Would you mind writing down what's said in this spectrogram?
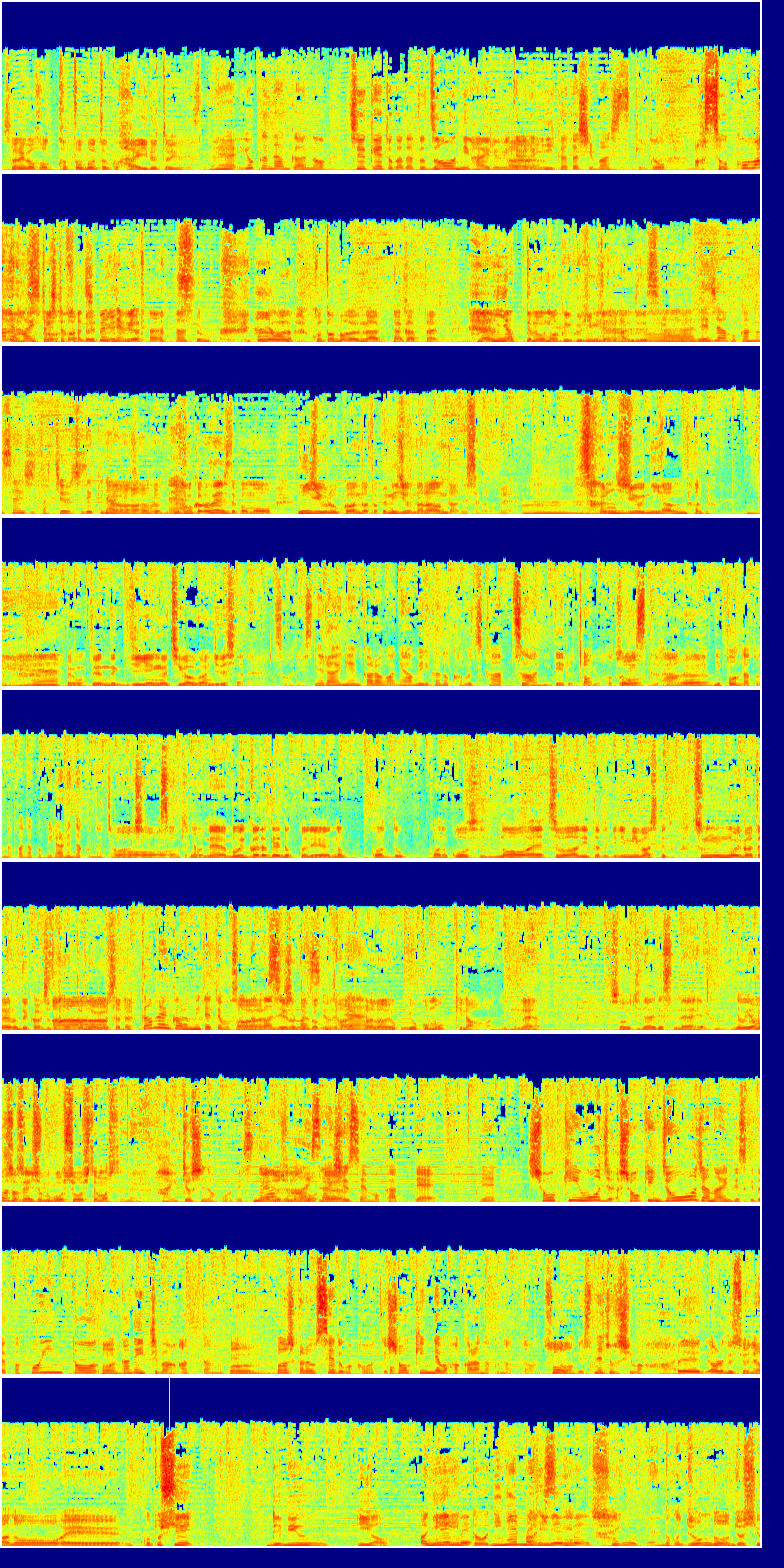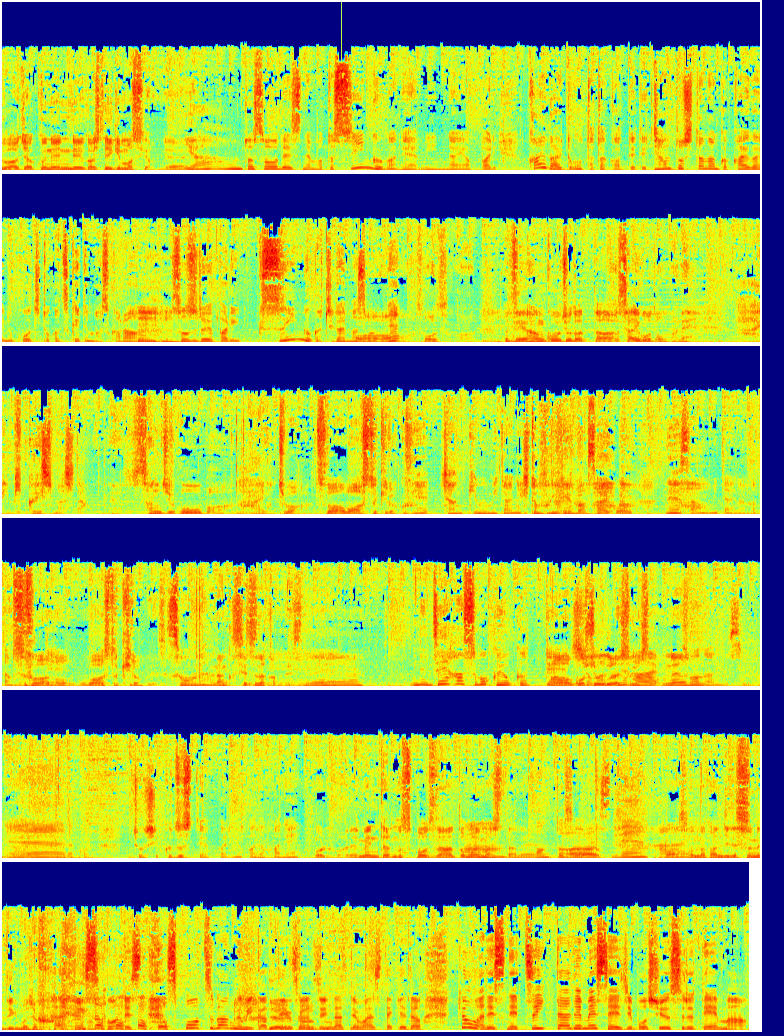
それがことごとく入るというですね、ね、よくなんかあの中継とかだとゾーンに入るみたいな言い方しますけど、あそこまで入った人初めて見たいや言葉がななかった。何やってもうまくいく日みたいな感じですよ、ね、レジャー他の選手太刀打ちできないですもんね。他の選手とかも26アンダーとか27アンダーでしたからね。32アンダーとかねでも全然次元が違う感じでしたね。そうですね。来年からはねアメリカの株ツアーに出るということですから、ね、日本だとなかなか見られなくなっちゃうかもしれませんけど。ね。僕一回だけどっかでなんかどっかのコースの、えー、ツアーで行った時に見ましたけどすんごいガタイのでかい人だなと思いましたね。画面から見ててもそんな感じしますよね、はい、体の横も大きな感じのね。そういう時代ですね。でも山下選手も5勝してましたね。はい女子の方ですね。ね女子の方ね、はい、最終戦も勝って。で賞金王者賞金女王じゃないんですけどやっぱポイントがね、はい、一番あったので、うん、今年から制度が変わって賞金では測らなくなったんですね、ね、女子は、はい、あれですよね。あの、えー、今年デビューイヤー？あ2年目、えー、と2年目です、ね、2年目。すごいね、はい、なんかどんどん女子は若年齢化していきますよね。いや本当そうですね。またスイングがねみんなやっぱり海外とも戦っててちゃんとしたなんか海外のコーチとかつけてますから、うん、そうするとやっぱりスイングが違いますもんね。そうですか、前半好調だった西郷どんがね。はいびっくりしました35オーバー、はい、こっちは？ツアーワースト記録。ねチャンキムみたいな人もいれば 最後姉さんみたいな方もツアーのワースト記録ですそうなんです、ね、なんか切なかったですね。で前半すごくよくってあ5勝ぐらいしてましたもんね、はい、そうなんですよね。だから調子崩すとやっぱりなかなかね。ゴルフはねメンタルのスポーツだなと思いましたね、うん、本当そうですね、はい、まあそんな感じで進めていきましょうはい。そうです。スポーツ番組かっていう感じになってましたけど 今日はですねツイッターでメッセージ募集するテーマ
